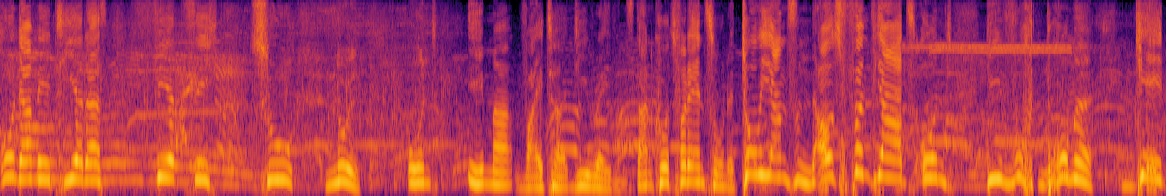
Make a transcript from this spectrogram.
Und damit hier das 40 zu 0. Und immer weiter die Ravens. Dann kurz vor der Endzone. Tobi Jansen aus 5 Yards und die Wuchtbrumme geht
